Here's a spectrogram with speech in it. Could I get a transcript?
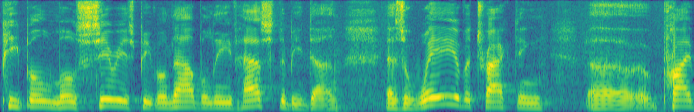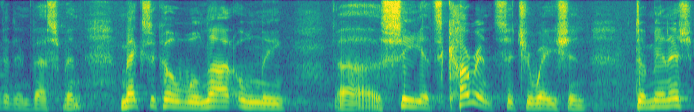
people, most serious people now believe has to be done as a way of attracting uh, private investment. Mexico will not only uh, see its current situation diminish,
